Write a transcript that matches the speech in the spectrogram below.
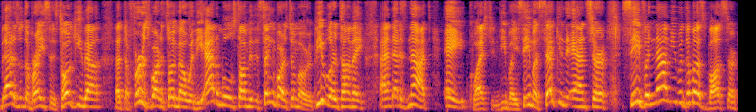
That is what the Bryce is talking about. That the first part is talking about where the animals tame, the second part is talking about where people are tame, and that is not a question. Dibai Sema, second answer, Seifa Nami with Tumas Basar.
